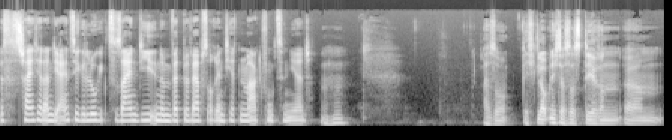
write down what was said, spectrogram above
es scheint ja dann die einzige Logik zu sein, die in einem wettbewerbsorientierten Markt funktioniert. Mhm. Also ich glaube nicht, dass das deren ähm,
